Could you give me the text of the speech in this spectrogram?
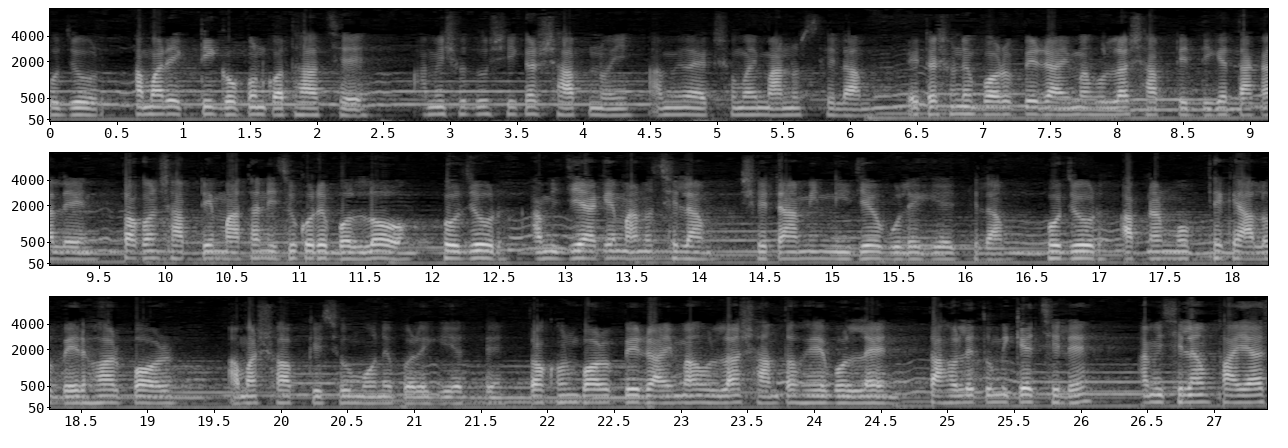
হুজুর, আমার একটি গোপন কথা আছে। আমি শুধু শিকার সাপ নই, আমিও এক সময় মানুষ ছিলাম। এটা শুনে বরফের রাইমাহুল্লাহ সাপটির দিকে তাকালেন। তখন সাপটি মাথা নিচু করে বলল, হুজুর, আমি যে আগে মানুষ ছিলাম, সেটা আমি নিজেও ভুলে গিয়েছিলাম। হুজুর, আপনার মুখ থেকে আলো বের হওয়ার পর আমার সব কিছু মনে পড়ে গিয়েছে। তখন বরফির রাইমাহুল্লাহ শান্ত হয়ে বললেন, তাহলে তুমি কে ছিলে? আমি ছিলাম ফায়াজ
